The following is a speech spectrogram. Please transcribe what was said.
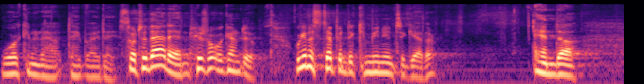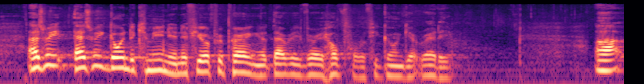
working it out day by day. So, to that end, here's what we're going to do we're going to step into communion together. And uh, as, we, as we go into communion, if you're preparing it, that would be very helpful if you go and get ready. Uh,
